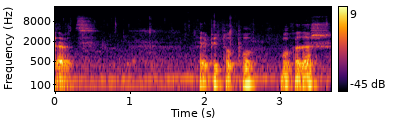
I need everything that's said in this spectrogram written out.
Evet. Hepi topu bu kadar.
